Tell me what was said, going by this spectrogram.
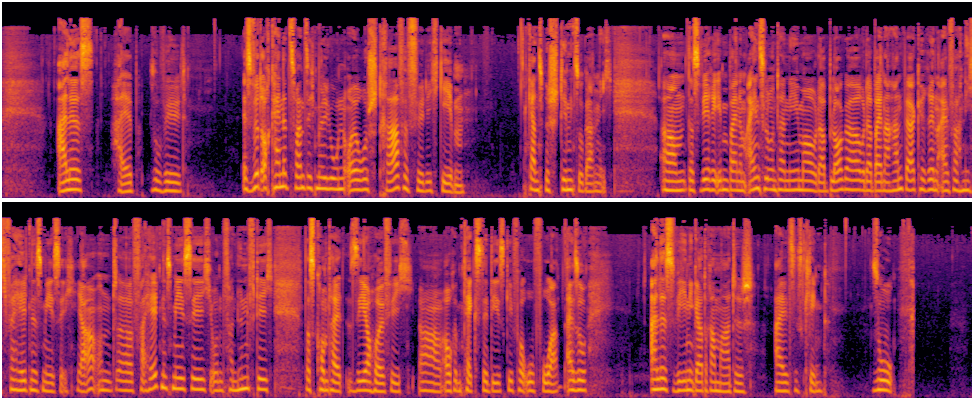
alles halb so wild. Es wird auch keine 20 Millionen Euro Strafe für dich geben. Ganz bestimmt sogar nicht. Ähm, das wäre eben bei einem Einzelunternehmer oder Blogger oder bei einer Handwerkerin einfach nicht verhältnismäßig. Ja, und äh, verhältnismäßig und vernünftig, das kommt halt sehr häufig äh, auch im Text der DSGVO vor. Also alles weniger dramatisch, als es klingt. So.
